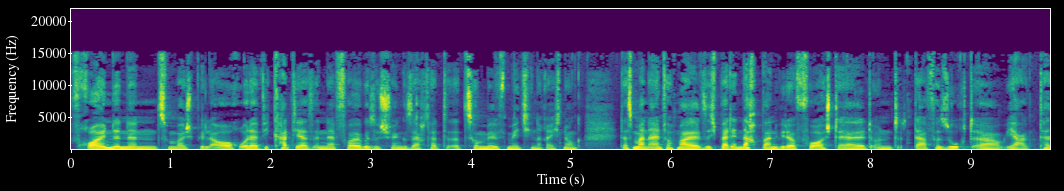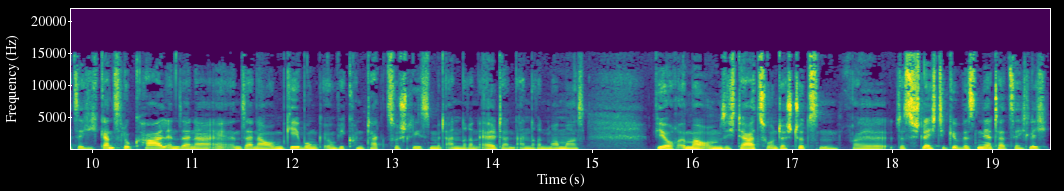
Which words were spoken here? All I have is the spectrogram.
Freundinnen zum Beispiel auch, oder wie Katja es in der Folge so schön gesagt hat, äh, zur Milfmädchenrechnung, dass man einfach mal sich bei den Nachbarn wieder vorstellt und da versucht, äh, ja, tatsächlich ganz lokal in seiner, in seiner Umgebung irgendwie Kontakt zu schließen mit anderen Eltern, anderen Mamas. Wie auch immer, um sich da zu unterstützen, weil das schlechte Gewissen ja tatsächlich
